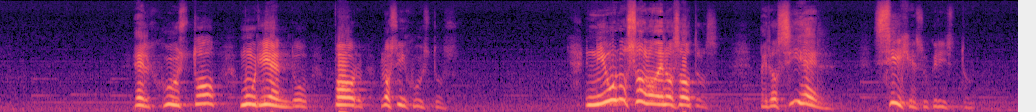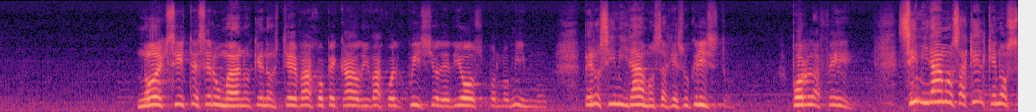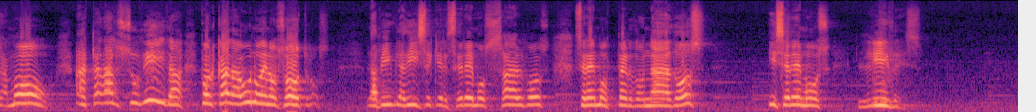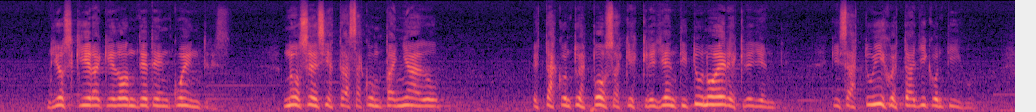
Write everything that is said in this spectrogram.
El justo muriendo por los injustos. Ni uno solo de nosotros, pero sí Él, sí Jesucristo. No existe ser humano que no esté bajo pecado y bajo el juicio de Dios por lo mismo. Pero si miramos a Jesucristo por la fe, si miramos a aquel que nos amó hasta dar su vida por cada uno de nosotros, la Biblia dice que seremos salvos, seremos perdonados y seremos libres. Dios quiera que donde te encuentres, no sé si estás acompañado, estás con tu esposa que es creyente y tú no eres creyente. Quizás tu hijo está allí contigo.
